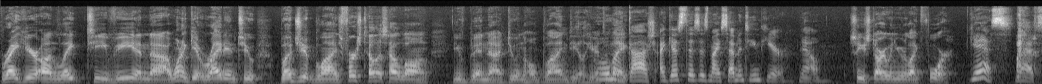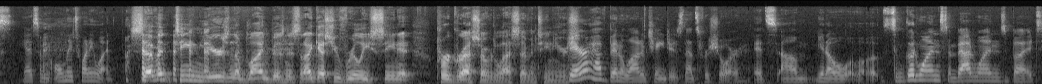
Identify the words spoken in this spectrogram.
right here on Lake TV. And uh, I want to get right into Budget Blinds. First, tell us how long you've been uh, doing the whole blind deal here at oh the my lake. gosh, I guess this is my 17th year now. So you started when you were like four. Yes, yes, yes. I'm only 21. 17 years in the blind business, and I guess you've really seen it progress over the last 17 years. There have been a lot of changes, that's for sure. It's, um, you know, some good ones, some bad ones, but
